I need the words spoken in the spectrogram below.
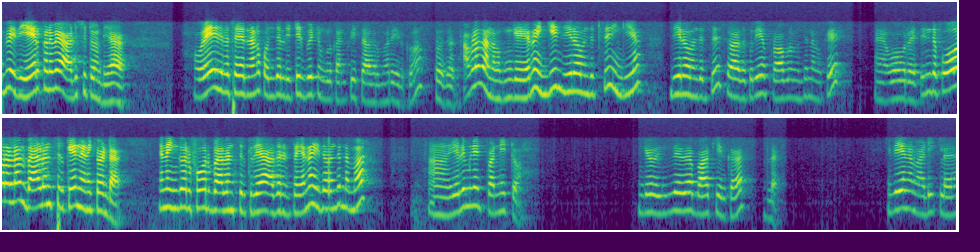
இல்லை இது ஏற்கனவே அடிச்சிட்டோம் இல்லையா? ஒரே இதில் செய்கிறதுனால கொஞ்சம் லிட்டில் பிட் உங்களுக்கு கன்ஃபியூஸ் ஆகிற மாதிரி இருக்கும். ஸோ அவ்வளோதான் நமக்கு இங்கே ஏன்னா இங்கேயும் ஜீரோ வந்துடுச்சு இங்கேயும் ஜீரோ வந்துடுச்சு. ஸோ அதுக்குரிய ப்ராப்ளம் வந்து நமக்கு ஓவர் ஆயிடுச்சு. இந்த ஃபோரெல்லாம் பேலன்ஸ் இருக்கேன்னு நினைக்க வேண்டாம். ஏன்னா இங்கே ஒரு ஃபோர் பேலன்ஸ் இருக்கு இல்லையா? அதை நிறுத்த- ஏன்னா இதை வந்து நம்ம எலிமினேட் பண்ணிட்டோம். இங்கே இது எதாவது பாக்கி இருக்கா? இல்லை. இதே நம்ம அடிக்கல.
